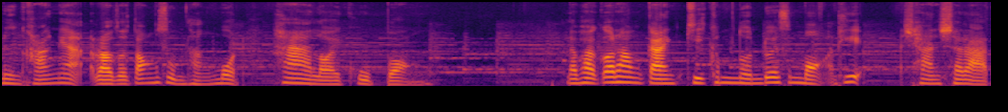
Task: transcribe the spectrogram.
หนึ่งครั้งเนี่ยเราจะต้องสุ่มทั้งหมด 500 คูปอง แล้วพัดก็ทำการคิดคำนวณด้วยสมองที่ชาญฉลาด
